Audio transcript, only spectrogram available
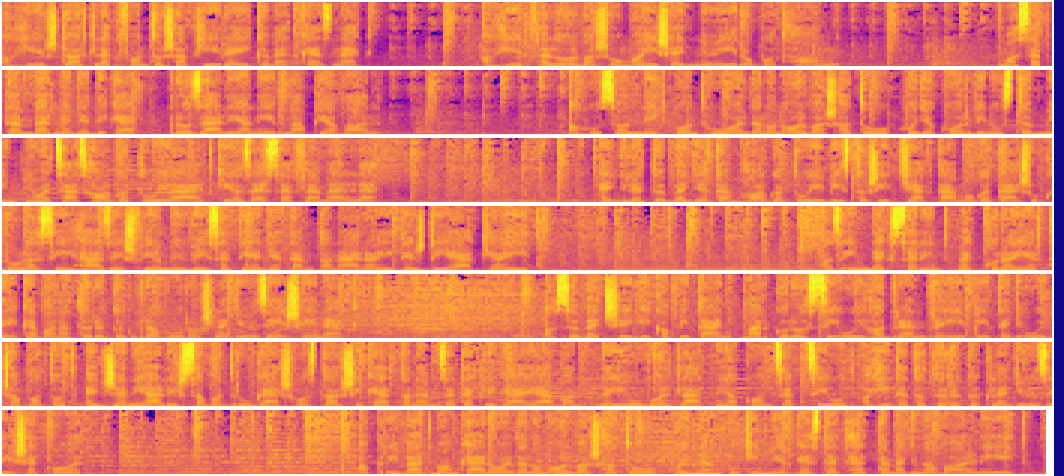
A hírstart legfontosabb hírei következnek. A hírfelolvasó ma is egy női robothang. Ma szeptember 4-e, Rozália névnapja van. A 24.hu oldalon olvasható, hogy a Corvinus több mint 800 hallgatója állt ki az SFM mellett. Egyre több egyetem hallgatói biztosítják támogatásukról a Színház és Filmművészeti Egyetem tanárait és diákjait. Az Index szerint mekkora értéke van a törökök bravúros legyőzésének. A szövetségi kapitány Marco Rossi új hadrendre épít egy új csapatot, egy zseniális szabadrúgás hozta a sikert a Nemzetek Ligájában, de jó volt látni a koncepciót, a hitet a törökök legyőzésekor. A privát bankár oldalon olvasható, hogy nem Putyin mérgeztethette meg Navalnyit.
